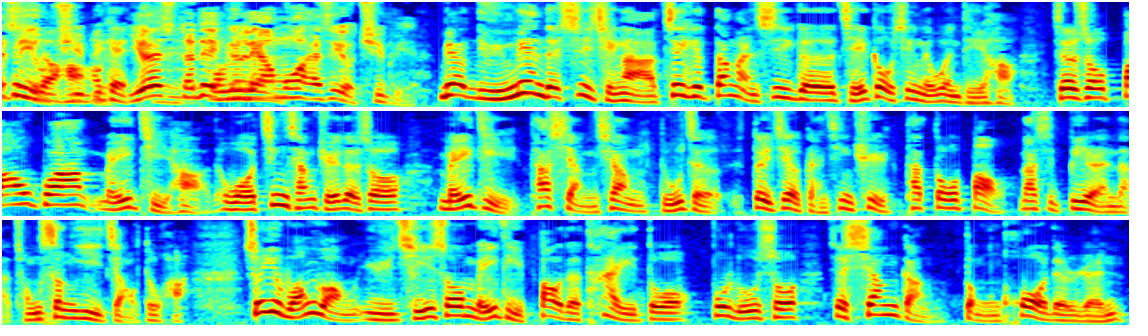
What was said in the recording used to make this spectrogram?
一定的哈 OK，US Today 跟梁模还是有区别。没有里面的事情啊，这个当然是一个结构性的问题哈。就是说，包括媒体哈，我经常觉得说，媒体他想象读者对这个感兴趣，他多报那是必然的，从生意角度哈。所以往往与其说媒体报的太多，不如说在香港懂货的人。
